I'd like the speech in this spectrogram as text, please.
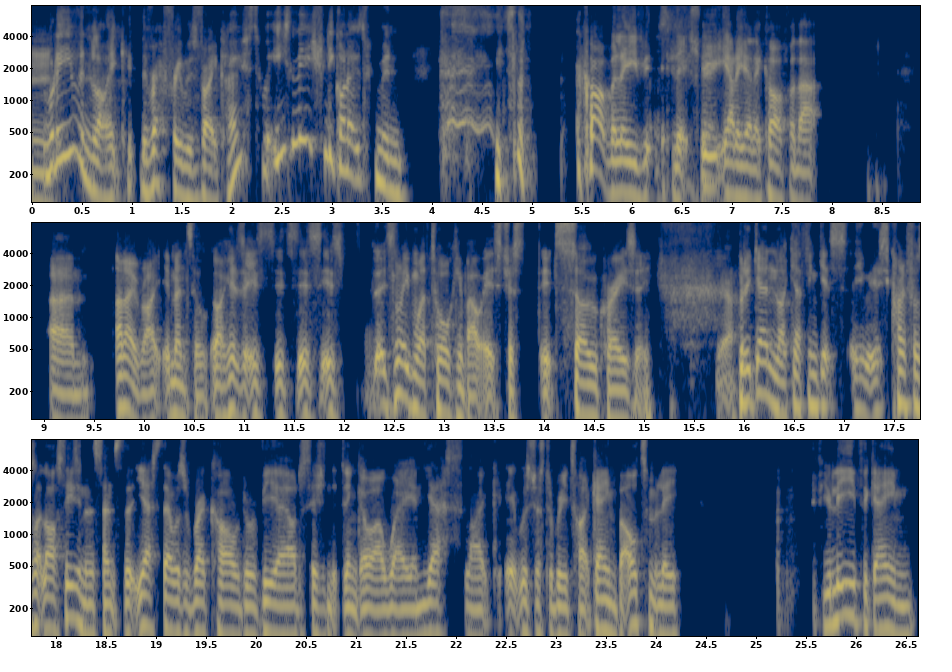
Mm. But even like the referee was very close to it. He's literally gone out to him and I can't believe it. It's literally he had a yellow card for that. Um, I know, right? It's mental. Like it's it's it's it's it's it's not even worth talking about. It's just it's so crazy. Yeah. But again, like I think it's it kind of feels like last season in the sense that yes, there was a red card or a VAR decision that didn't go our way, and yes, like it was just a really tight game. But ultimately, if you leave the game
